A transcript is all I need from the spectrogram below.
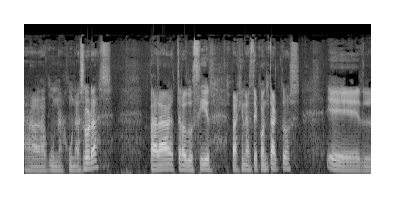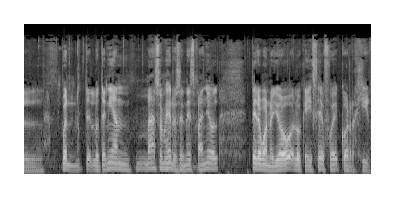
a unas horas para traducir páginas de contactos. bueno, lo tenían más o menos en español, pero bueno, yo lo que hice fue corregir.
